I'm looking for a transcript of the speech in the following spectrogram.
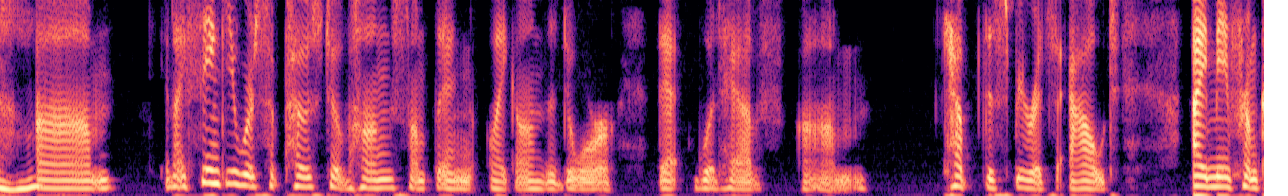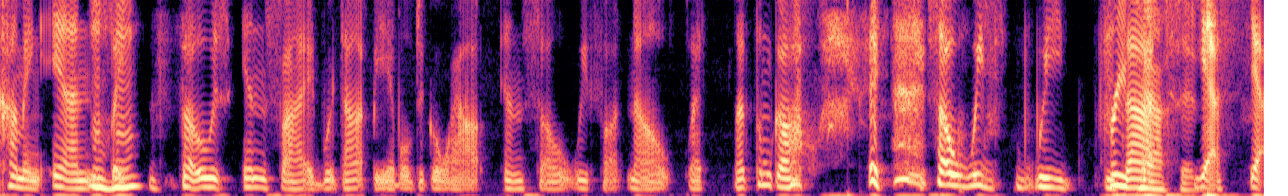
Mm-hmm. Um, and I think you were supposed to have hung something like on the door that would have um, kept the spirits out I mean, from coming in, mm-hmm. but those inside would not be able to go out, and so we thought, no, let let them go. so we we free not, passage. Yes, yeah,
